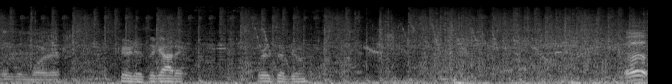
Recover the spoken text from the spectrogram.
There's the mortar. Here it is. I got it. Where's everyone? Oh!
